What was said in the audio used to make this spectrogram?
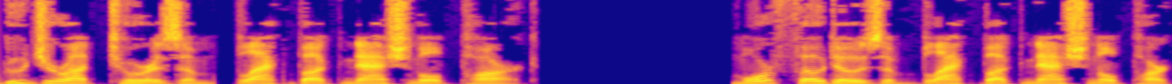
Gujarat Tourism, Blackbuck National Park. More photos of Blackbuck National Park.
